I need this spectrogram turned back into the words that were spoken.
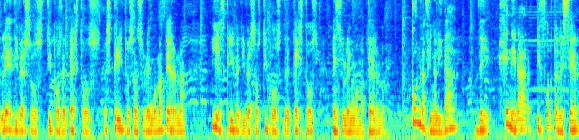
lee diversos tipos de textos escritos en su lengua materna y escribe diversos tipos de textos en su lengua materna, con la finalidad de generar y fortalecer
